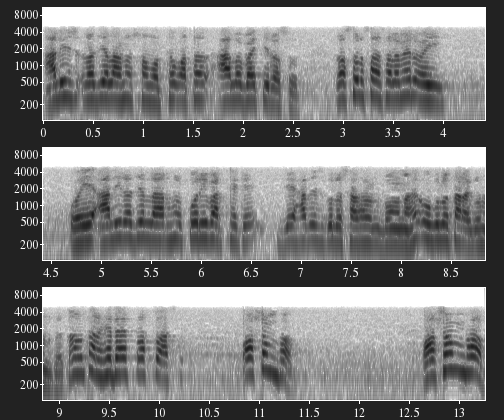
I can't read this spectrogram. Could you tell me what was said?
আলীর রাজিয়াল্লাহর সমর্থক, অর্থাৎ আলো বাইতি রসুল। রসুল সাল্লামের ওই ওই আলী রাজিয়াল্লাহর পরিবার থেকে যে হাদিসগুলো সাধারণ বর্ণনা হয়, ওগুলো তারা গ্রহণ করে। তাহলে তার হেদায়ত প্রাপ্ত আছে। অসম্ভব। অসম্ভব।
